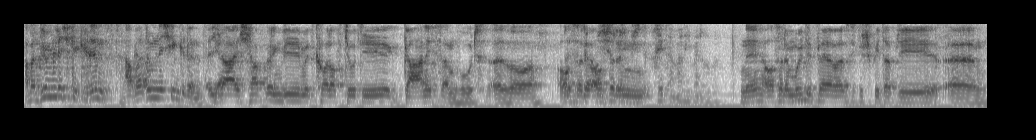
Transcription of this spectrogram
Aber dümmlich gegrinst. aber dümmlich gegrinst. Ja, ich habe irgendwie mit Call of Duty gar nichts am Hut. Also außer, ja auch außer dem, Red einfach nicht mehr drüber. nee, außer dem Multiplayer, was ich gespielt habe, die ähm,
